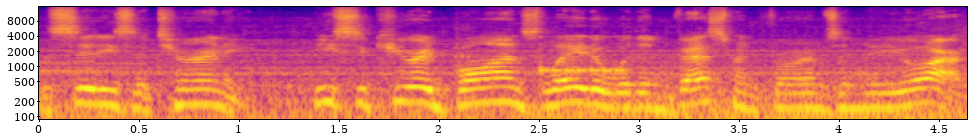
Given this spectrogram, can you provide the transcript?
the city's attorney. He secured bonds later with investment firms in New York.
